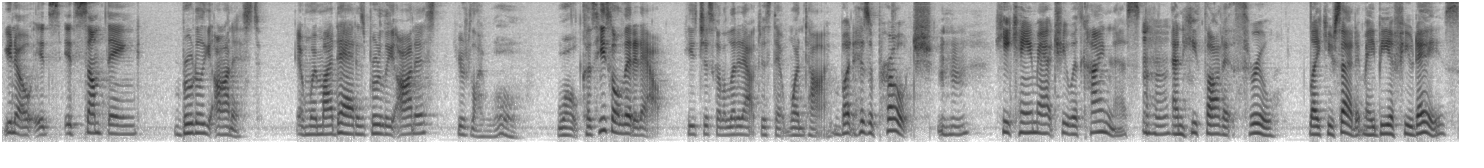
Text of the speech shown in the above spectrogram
you know, it's it's something brutally honest. And when my dad is brutally honest, you're like, whoa, whoa, because he's to let it out. He's just to let it out just that one time. But his approach, mm-hmm. he came at you with kindness mm-hmm. and he thought it through. Like you said, it may be a few days.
